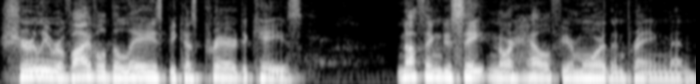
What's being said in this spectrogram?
Surely revival delays because prayer decays. Nothing do Satan or hell fear more than praying men.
